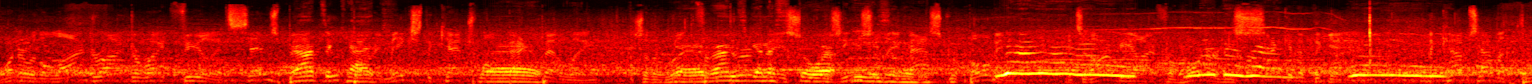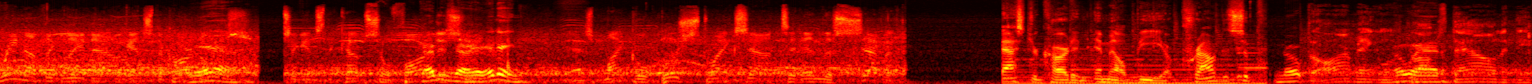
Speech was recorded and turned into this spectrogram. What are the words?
Warner with a line drive to right field. It sends back That's a Nootbaar. catch. He makes the catch while Uh, backpedaling. So the run yeah, from run's third gonna base score scores easily. easily. Mastrobuoni. It's an RBI for Hoerner, his second of the game. The Cubs have a 3-0 lead now against the Cardinals. Against the Cubs so far Cubbies this are year. hitting. As Michael Busch strikes out to end the seventh. MasterCard and MLB are proud to support. Nope. The arm angle No drops ad. down and he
